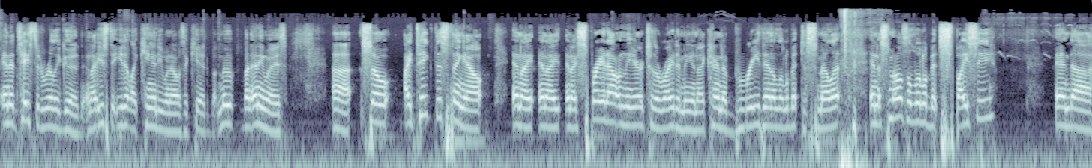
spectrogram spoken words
and it tasted really good. And I used to eat it like candy when I was a kid. But move, but anyways, uh, so I take this thing out and I and I and I spray it out in the air to the right of me, and I kind of breathe in a little bit to smell it, and it smells a little bit spicy. And uh,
